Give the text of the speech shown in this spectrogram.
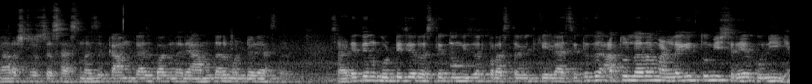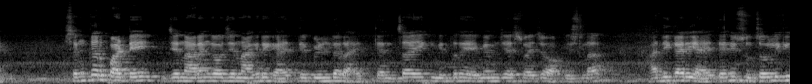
महाराष्ट्राच्या शासनाचं कामकाज बघणारे आमदार मंडळी असतात. साडेतीन कोटीचे रस्ते तुम्ही जर प्रस्तावित केले असते तर अतुलदादा म्हणलं की तुम्ही श्रेय कुणी घ्या? शंकर पाटे जे नारायणगावचे नागरिक आहेत ते बिल्डर आहेत त्यांचा एक मित्र एम एम जे एस वायच्या ऑफिसला अधिकारी आहे. त्यांनी सुचवले की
